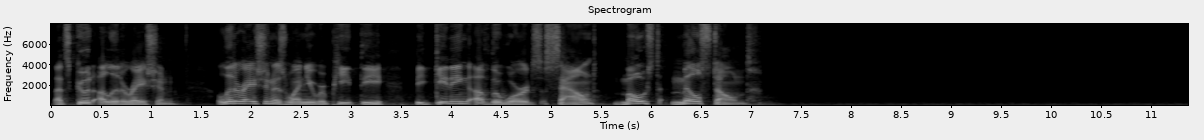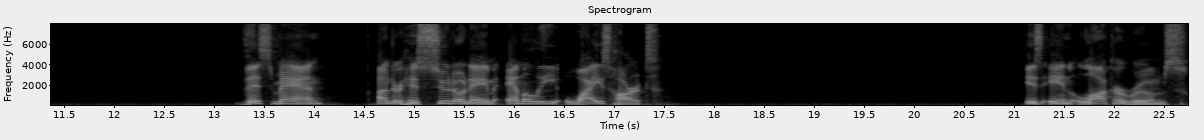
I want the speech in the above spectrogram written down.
That's good alliteration. Alliteration is when you repeat the beginning of the word's sound. Most millstoned. This man, under his pseudonym Emily Wiseheart, is in locker rooms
